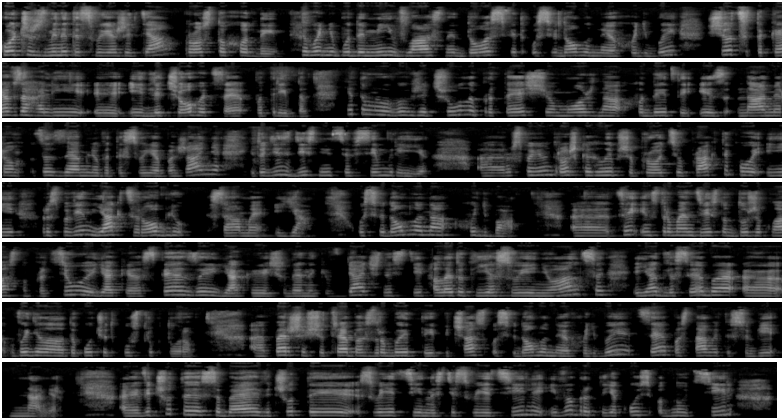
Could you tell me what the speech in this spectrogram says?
Хочеш змінити своє життя? Просто ходи. Сьогодні буде мій власний досвід усвідомленої ходьби, що це таке взагалі е, і для чого це потрібно. Я думаю, ви вже чули про те, що можна ходити із наміром заземлювати своє бажання, і тоді здійснюються всі мрії. Розповім трошки глибше про цю практику і розповім, як це роблю саме я. Усвідомлена ходьба. Е, Цей інструмент, звісно, дуже класно працює, як і аскези, як і щоденники вдячності, але тут є свої нюанси, і я для себе е, виділила таку чітку структуру. Е, Перше, що треба зробити під час усвідомленої ходьби, це поставити собі намір. Е, Відчути себе, відчути свої цінності, свої цілі і вибрати якусь одну ціль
